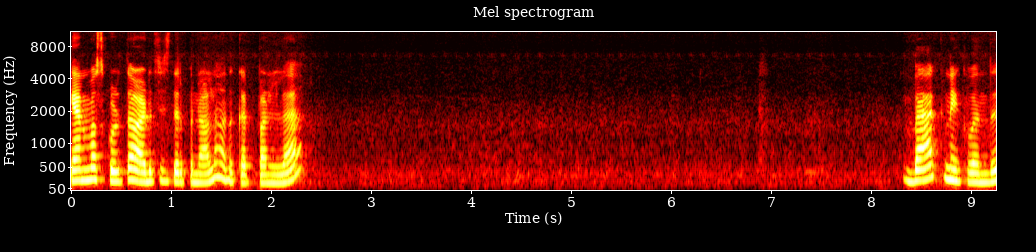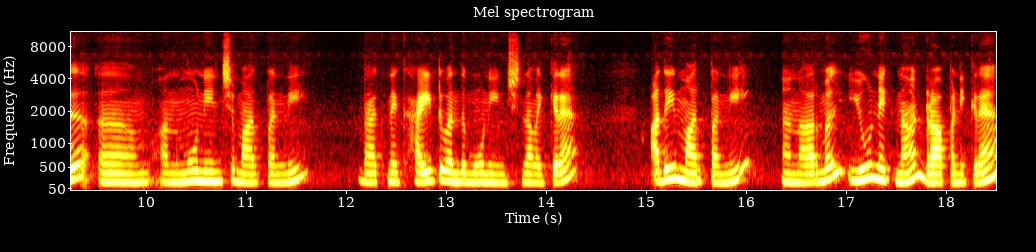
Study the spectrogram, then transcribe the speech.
கேன்வாஸ் கொடுத்தா அடித்து திருப்பினாலும் அதை கட் பண்ணல. பேக் நெக் வந்து அந்த மூணு இன்ச்சு மார்க் பண்ணி பேக் நெக் ஹைட்டு வந்து மூணு இன்ச் தான் வைக்கிறேன். அதையும் மார்க் பண்ணி நான் நார்மல் யூ நெக் நான் ட்ரா பண்ணிக்கிறேன்.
